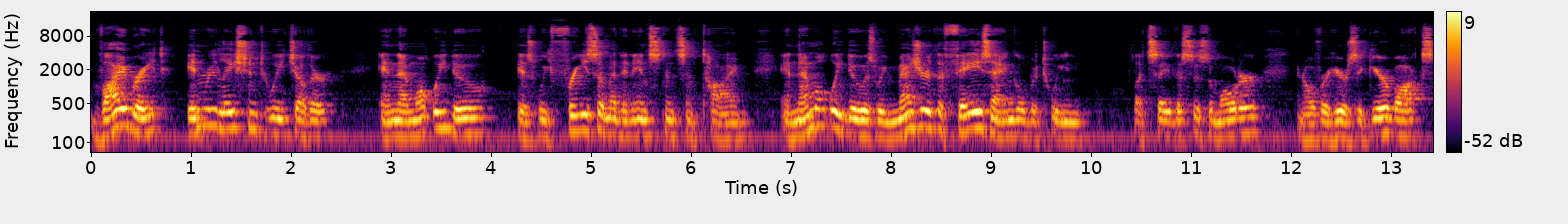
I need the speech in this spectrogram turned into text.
vibrate in relation to each other. And then what we do is we freeze them at an instance in time. And then what we do is we measure the phase angle between, let's say this is the motor, and over here is the gearbox.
